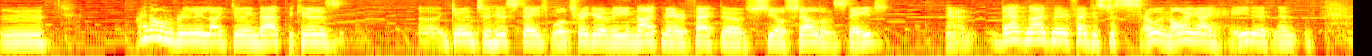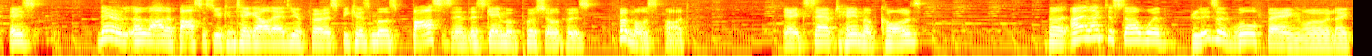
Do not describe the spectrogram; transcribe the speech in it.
Mm, I don't really like doing that because uh, going to his stage will trigger the nightmare effect of Shield Sheldon stage. And that nightmare effect is just so annoying, I hate it. And there's there are a lot of bosses you can take out as your first, because most bosses in this game are pushovers, for most part. Except him, of course. But I like to start with Blizzard Wolfang, or like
